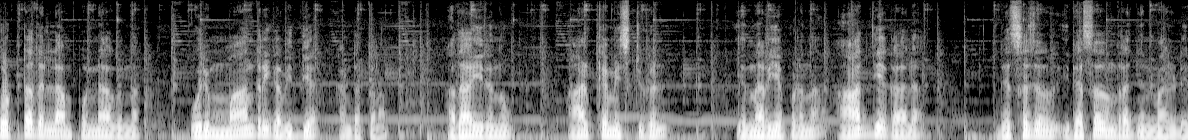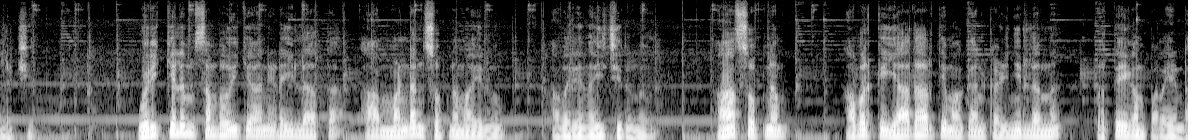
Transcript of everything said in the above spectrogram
തൊട്ടതെല്ലാം പൊന്നാകുന്ന ഒരു മാന്ത്രിക വിദ്യ കണ്ടെത്തണം. അതായിരുന്നു ആൾക്കമിസ്റ്റുകൾ എന്നറിയപ്പെടുന്ന ആദ്യകാല രസ രസതന്ത്രജ്ഞന്മാരുടെ ലക്ഷ്യം. ഒരിക്കലും സംഭവിക്കാനിടയില്ലാത്ത ആ മണ്ടൻ സ്വപ്നമായിരുന്നു അവരെ നയിച്ചിരുന്നത്. ആ സ്വപ്നം അവർക്ക് യാഥാർത്ഥ്യമാക്കാൻ കഴിഞ്ഞില്ലെന്ന് പ്രത്യേകം പറയണ്ട.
